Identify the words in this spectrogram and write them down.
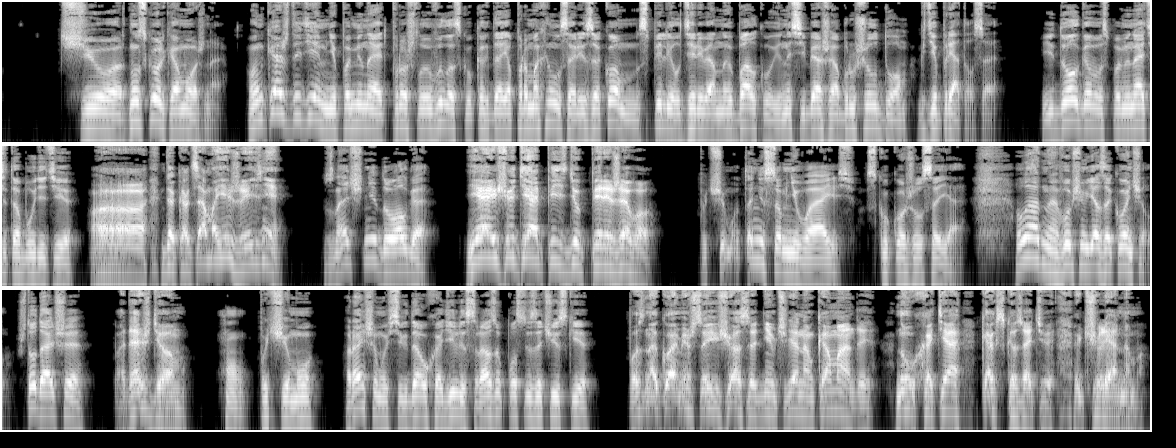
«Черт, ну сколько можно? Он каждый день мне поминает прошлую вылазку, когда я промахнулся резаком, спилил деревянную балку и на себя же обрушил дом, где прятался. И долго вы вспоминать это будете?» «А, до конца моей жизни». «Значит, недолго». «Я еще тебя, пиздюк, переживу». «Почему-то не сомневаюсь», — скукожился я. «Ладно, в общем, я закончил. Что дальше?» «Подождем». «Хм, почему? Раньше мы всегда уходили сразу после зачистки». «Познакомишься еще с одним членом команды. Ну, хотя, как сказать, членом».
